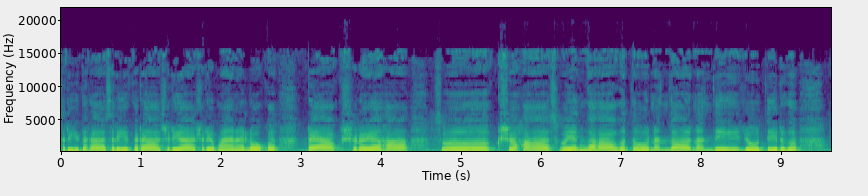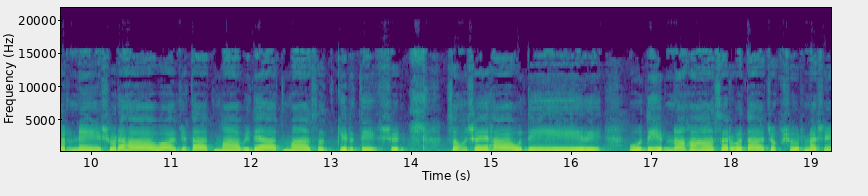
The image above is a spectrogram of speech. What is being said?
श्रीधरा श्रीकरा श्रिया श्रीमान लोक त्रयाक्षरयः स्वक्षः स्वयङ्गः गतो नन्दानन्दी ज्योतिर्गर्णेश्वरः वाजितात्मा विद्यात्मा सत्कीर्तिक्षन् संशयः उदीर् उदीर्णः सर्वथा चक्षुर्नशि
